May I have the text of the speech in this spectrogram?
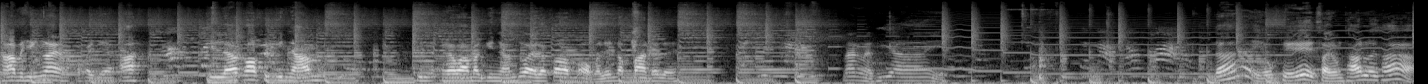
เอาไปทิ้งเลยเอาไปเนี่ยอะกินแล้วก็ไปกินน้ำกินระวามากินน้ำด้วย แล้วก็ออกมาเล่นนอกบ้านได้เลย นั่งน่ะพี่ยายได้ โอเค ใส่รองเท้าเลยค่ะอะ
